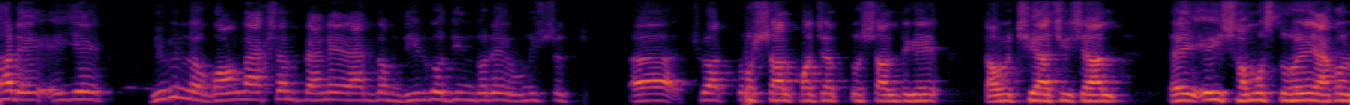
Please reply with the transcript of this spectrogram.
ধারে এই যে বিভিন্ন গঙ্গা অ্যাকশন প্ল্যানের একদম দীর্ঘদিন ধরে উনিশশো চুয়াত্তর সাল, পঁচাত্তর সাল থেকে তারপর ছিয়াশি সাল, এই সমস্ত হয়ে এখন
